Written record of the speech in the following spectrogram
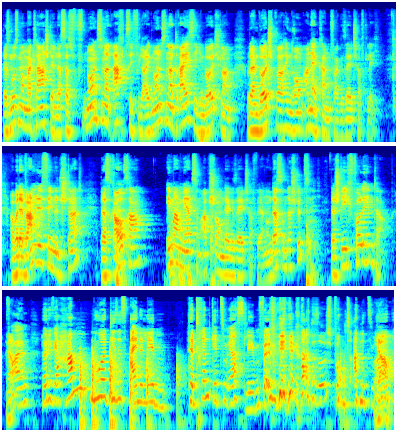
das muss man mal klarstellen, dass das 1980 vielleicht, 1930 in Deutschland oder im deutschsprachigen Raum anerkannt war gesellschaftlich. Aber der Wandel findet statt, dass Raucher immer mehr zum Abschaum der Gesellschaft werden. Und das unterstütze ich. Da stehe ich voll hinter. Ja? Vor allem, Leute, wir haben nur dieses eine Leben. Der Trend geht zum Erstleben, fällt mir hier gerade so spontan dazu ein. Ja,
